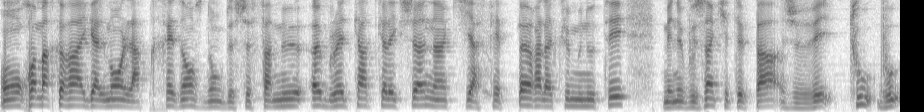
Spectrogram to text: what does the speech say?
On remarquera également la présence donc de ce fameux Upgrade Card Collection hein, qui a fait peur à la communauté, mais ne vous inquiétez pas, je vais tout vous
